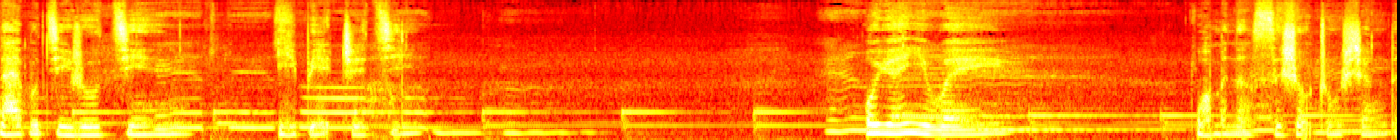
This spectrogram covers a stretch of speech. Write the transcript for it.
来不及，如今一别至今。我原以为我们能厮守终生的，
